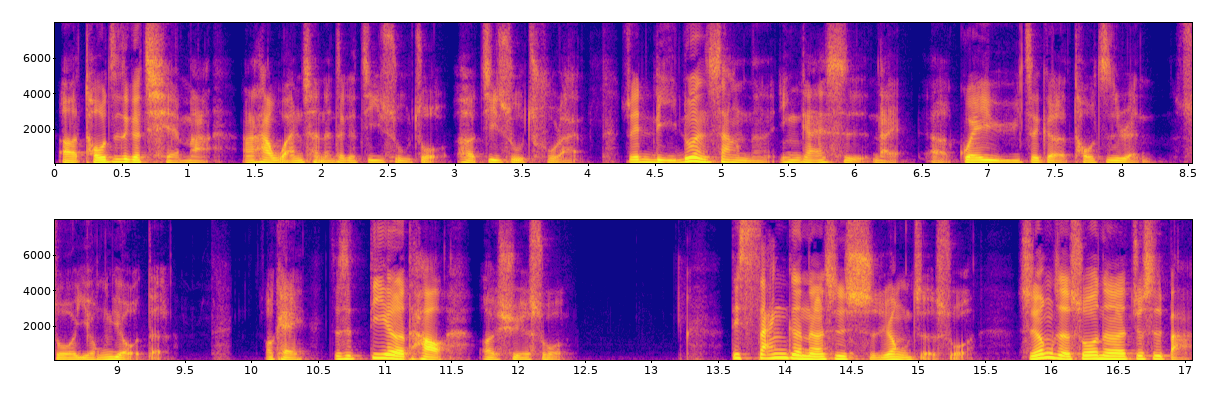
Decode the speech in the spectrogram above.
呃投资这个钱嘛，然后他完成了这个技术做呃技术出来，所以理论上呢，应该是来呃归于这个投资人所拥有的。OK，这是第二套呃学说。第三个呢是使用者说，使用者说呢就是把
